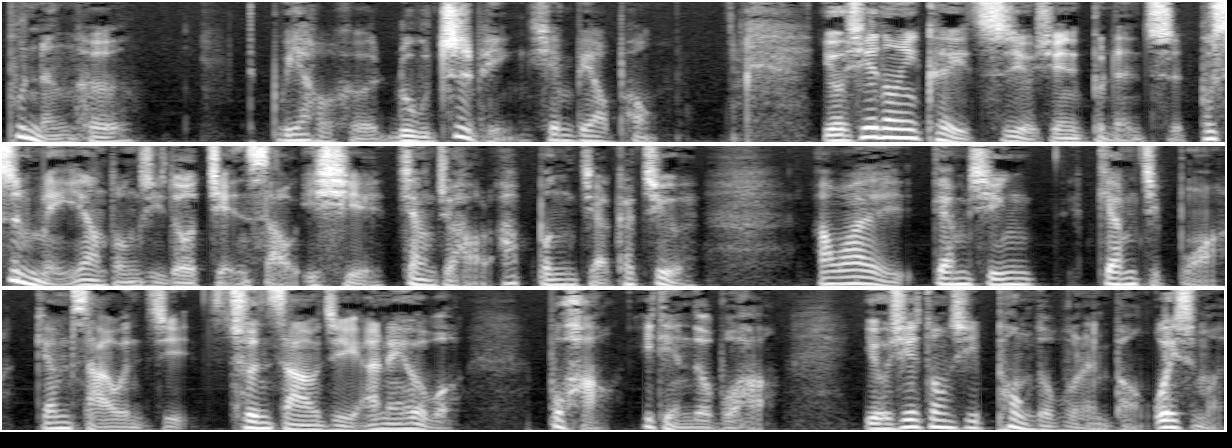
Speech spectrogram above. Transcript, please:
不能喝，不要喝乳制品，先不要碰。有些东西可以吃，有些不能吃，不是每样东西都减少一些，这样就好了。啊，饭吃较少，啊，我点心减一半，减三分之，剩三分之，安尼好不？不好，一点都不好。有些东西碰都不能碰，为什么？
